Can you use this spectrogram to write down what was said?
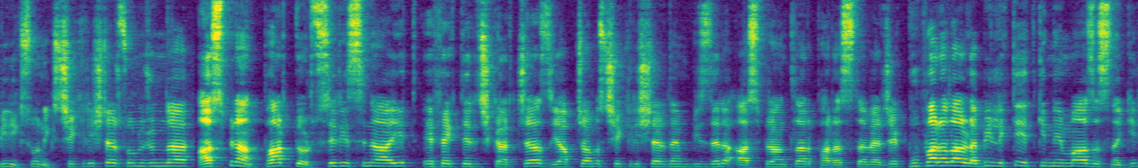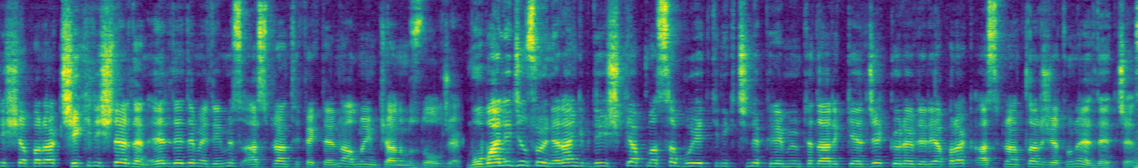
1x10x çekilişler sonucunda Aspirant Part 4 serisine ait efektleri çıkartacağız. Yapacağımız çekilişlerden bizlere aspirantlar parası da verecek. Bu paralarla birlikte etkinliğin mağazasına giriş yaparak çekilişlerden elde edemediğimiz aspirant efektlerini alma imkanımız da olacak. Mobile Legends oyun herhangi bir değişik yapmazsa bu etkinlik içinde premium tedarik gelecek. Görevleri yaparak aspirantlar jetonu elde edeceğiz.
